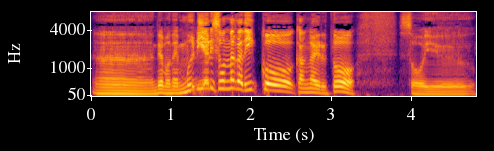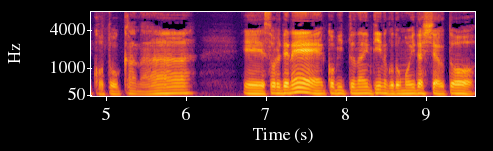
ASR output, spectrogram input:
うーん、でもね、無理やりその中で一個考えると、そういうことかな。えー、それでね、COVID-19 のこと思い出しちゃうと、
